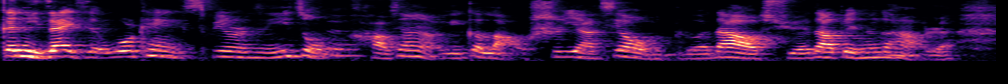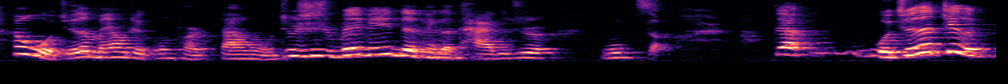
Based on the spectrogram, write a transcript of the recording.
跟你在一起的 working experience，你总好像有一个老师一样，希望我们得到学到变成更好的人。但我觉得没有这功夫耽误，就是微微的那个态度，就是你走。但我觉得这个，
